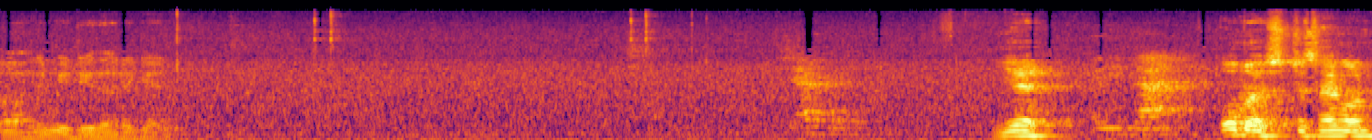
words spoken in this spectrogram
Oh, let me do that again. Yeah, Are you done? almost. Just hang on.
